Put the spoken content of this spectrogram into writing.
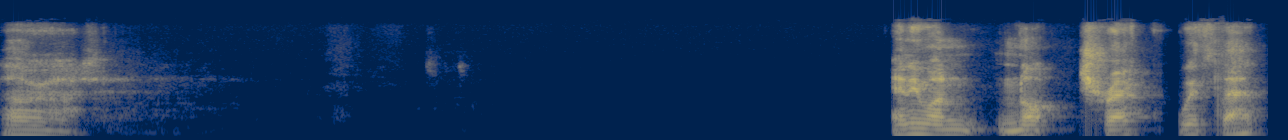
All right. Anyone not track with that?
